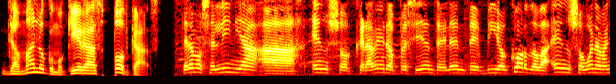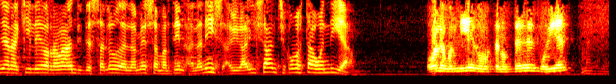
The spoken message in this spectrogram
Llámalo como quieras, podcast. Tenemos en línea a Enzo Cravero, presidente del ente Bio Córdoba. Enzo, buena mañana. Aquí Leo Rabanti te saluda en la mesa Martín Alanís, Abigail Sánchez. ¿Cómo estás? Buen día. Hola, buen día. ¿Cómo están ustedes? Muy bien.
